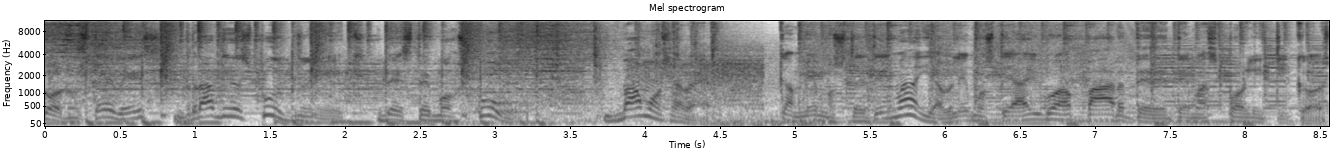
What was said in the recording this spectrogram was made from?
Con ustedes, Radio Sputnik, desde Moscú. Vamos a ver, cambiemos de tema y hablemos de algo aparte de temas políticos.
